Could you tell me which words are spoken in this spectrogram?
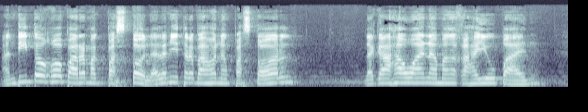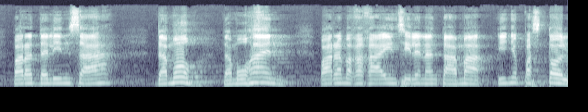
Andito ako para magpastol. Alam niyo yung trabaho ng pastor? Nagahawa ng mga kahayupan para dalin sa damo, damuhan, para makakain sila ng tama. Yun yung pastol.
